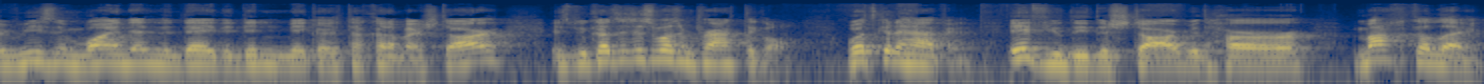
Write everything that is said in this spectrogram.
the reason why, in the end of the day, they didn't make a takana by star is because it just wasn't practical. What's going to happen if you leave the star with her machkale?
